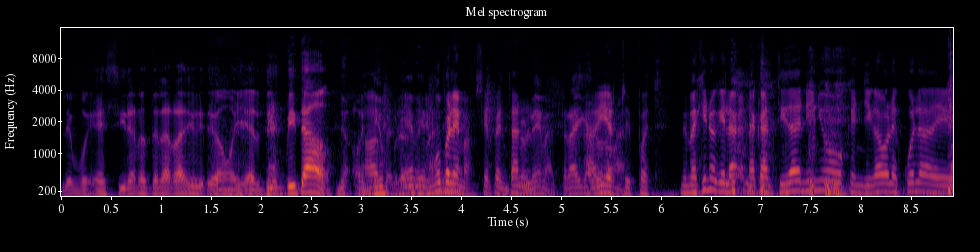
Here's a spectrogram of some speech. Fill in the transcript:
le voy a decir a los de la radio que te vamos a llevar de invitado. No, ningún, problema, ningún problema, siempre están abiertos. Dispuestos. Me imagino que la, cantidad de niños que han llegado a la escuela de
